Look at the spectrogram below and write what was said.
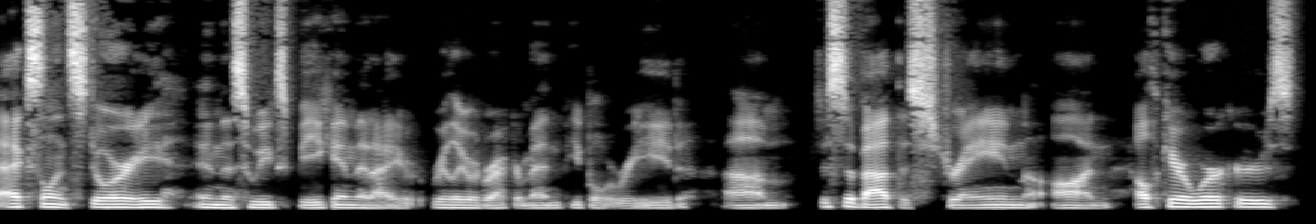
Excellent story in this week's Beacon that I really would recommend people read. Um, just about the strain on healthcare workers,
